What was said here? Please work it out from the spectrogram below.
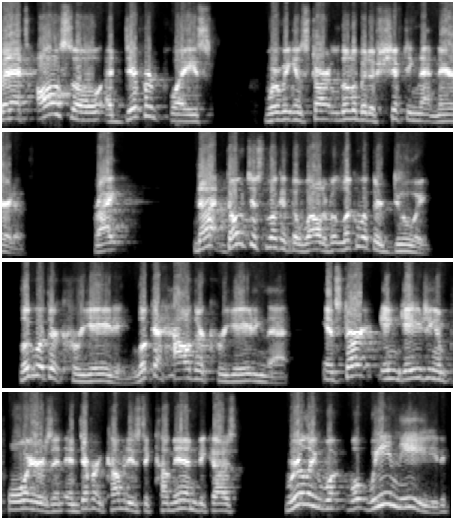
But that's also a different place where we can start a little bit of shifting that narrative, right? Not don't just look at the welder, but look at what they're doing. Look at what they're creating. Look at how they're creating that. And start engaging employers and, and different companies to come in because really what, what we need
